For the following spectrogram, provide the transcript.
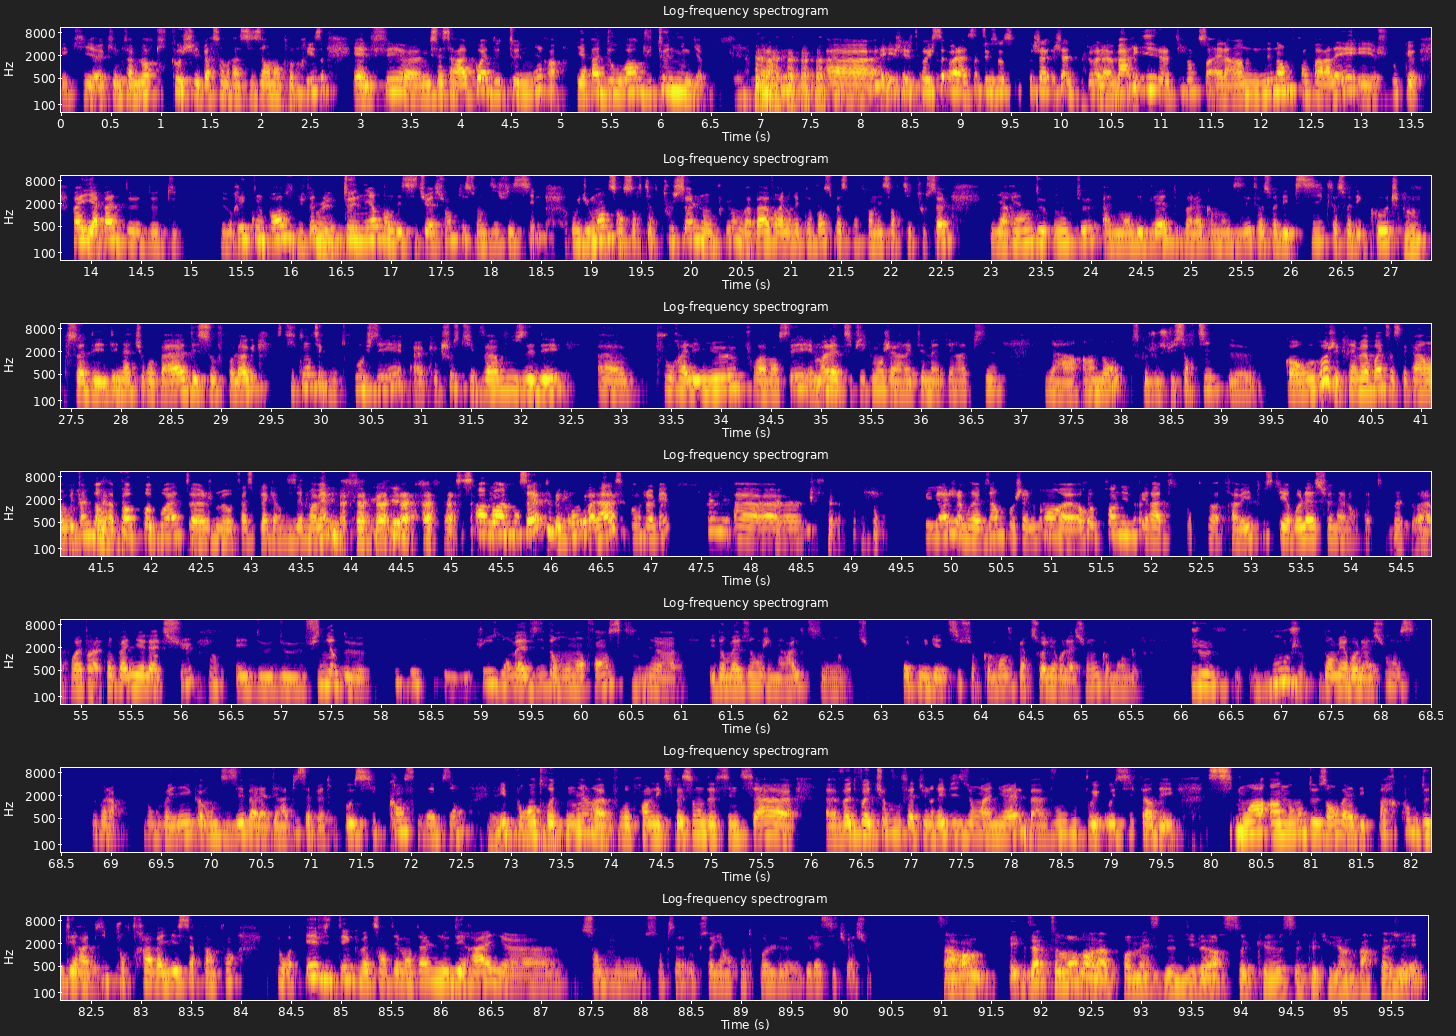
et qui, euh, qui, est une femme noire qui coach les personnes racisées en entreprise. Et elle fait, euh, mais ça sert à quoi de tenir? Il n'y a pas d'award du tuning. Voilà. euh, et j'ai trouvé ça, voilà, c'était voilà, Marie, toujours, elle a un énorme franc-parler et je trouve que il n'y a pas de, de, de de récompense du fait de tenir dans des situations qui sont difficiles, ou du moins de s'en sortir tout seul non plus. On ne va pas avoir une récompense parce qu'on s'en est sorti tout seul. Il n'y a rien de honteux à demander de l'aide. Voilà, comme on disait, que ce soit des psys, que ce soit des coachs, que ce soit des, naturopathes, des sophrologues. Ce qui compte, c'est que vous trouviez euh, quelque chose qui va vous aider euh, pour aller mieux, pour avancer. Et moi, là, typiquement, j'ai arrêté ma thérapie il y a un an, parce que je suis sortie de encore heureux. J'ai créé ma boîte, ça serait quand même embêtant que dans ma propre boîte, euh, je me fasse placardiser moi-même. Ce sera un concept, mais bon, voilà, c'est bon jamais. Euh, mais là, j'aimerais bien prochainement euh, reprendre une thérapie pour travailler tout ce qui est relationnel, en fait. Voilà, pour être accompagnée là-dessus et de, de, finir de choses dans ma vie, dans mon enfance qui, mmh. et dans ma vie en général qui, qui peut être négatif sur comment je perçois les relations, comment je, je bouge dans mes relations aussi. Voilà. Donc, vous voyez, comme on disait, bah, la thérapie, ça peut être aussi quand ça va bien. Et pour entretenir, euh, pour reprendre l'expression de Cynthia, euh, euh, votre voiture, vous faites une révision annuelle. Bah, vous, vous pouvez aussi faire des six mois, un an, deux ans, voilà, des parcours de thérapie pour travailler certains points, pour éviter que votre santé mentale ne déraille sans que, vous, sans que vous soyez en contrôle de, la situation. Ça rentre exactement dans la promesse de dealer, ce que, ce que tu viens de partager.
